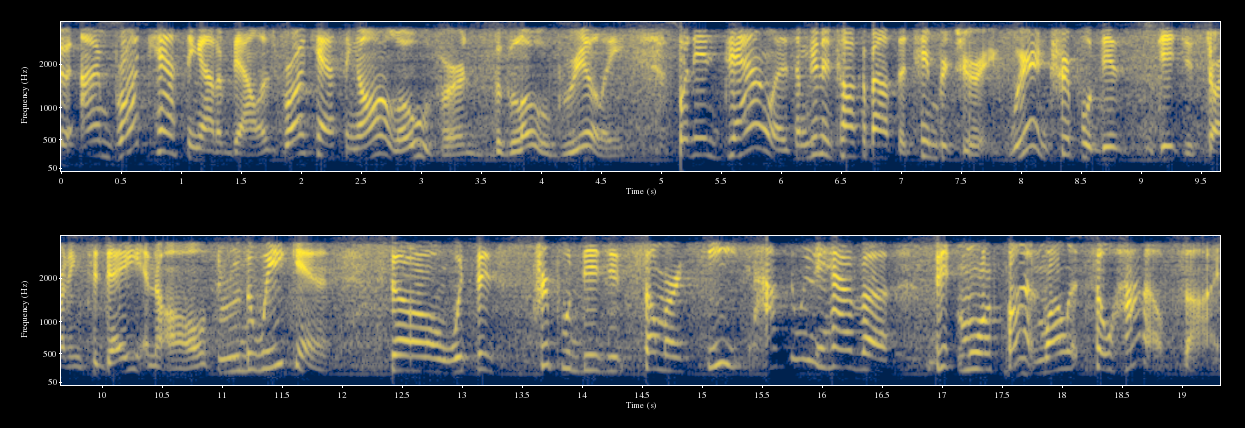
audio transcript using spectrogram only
I'm broadcasting out of Dallas, broadcasting all over the globe, really. But in Dallas, I'm going to talk about the temperature. We're in triple digits starting today and all through the weekend. So with this triple digit summer heat, how we have a bit more fun while it's so hot outside.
